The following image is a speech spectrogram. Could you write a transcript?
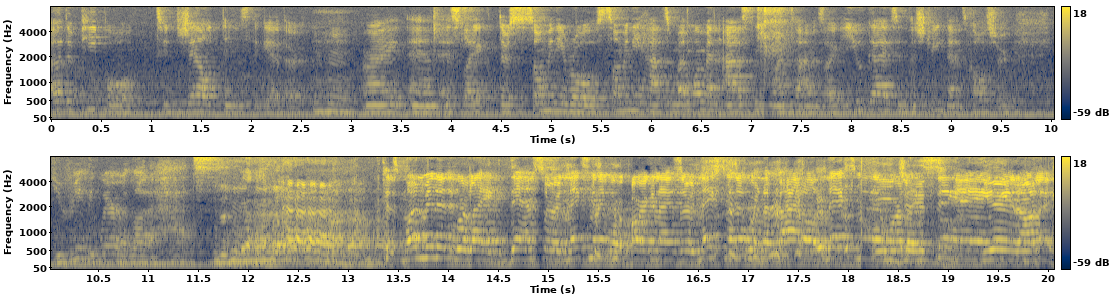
other people to gel things together, right? And it's like there's so many roles, so many hats. One woman asked me one time, it's like, you guys in the street dance culture, you really wear a lot of hats. Because one minute we're like dancer, next minute we're organizer, next minute we're in a battle, next minute we're like singing, you know, like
